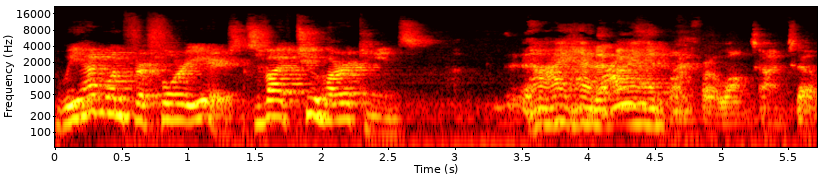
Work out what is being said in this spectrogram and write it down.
We had one for four years. Survived two hurricanes. I had Why I had one for a long time too.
